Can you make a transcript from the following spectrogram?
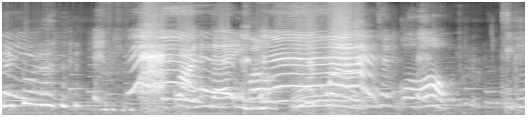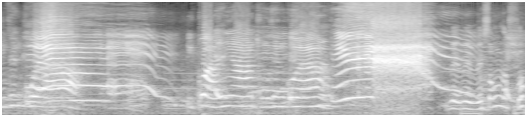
내 거야. 그거 아닌데, 이거. 동생 거. 이 동생 거야. 이거 아니야 동생 거야. 왜 왜 왜 썩났어?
